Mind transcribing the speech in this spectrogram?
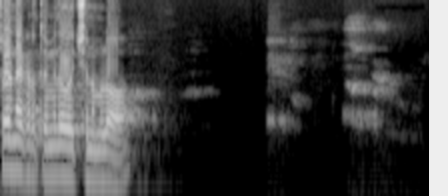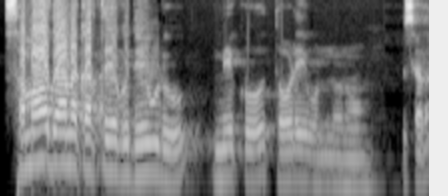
చూడండి అక్కడ తొమ్మిదవ వచనంలో సమాధానకర్త యొక్క దేవుడు మీకు తోడై ఉండును. చూసారా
